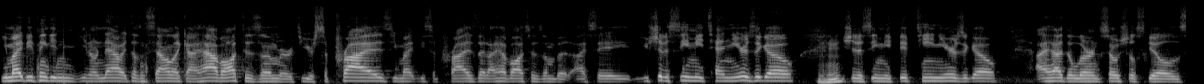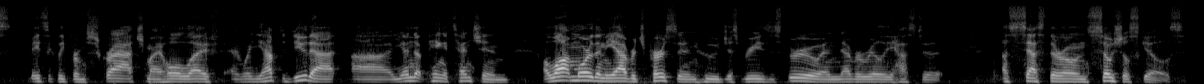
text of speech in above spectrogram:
you might be thinking you know now it doesn't sound like i have autism or you're surprised you might be surprised that i have autism but i say you should have seen me 10 years ago. Mhm. you should have seen me 15 years ago. I had to learn social skills basically from scratch my whole life and when you have to do that uh, you end up paying attention a lot more than the average person who just breezes through and never really has to assess their own social skills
